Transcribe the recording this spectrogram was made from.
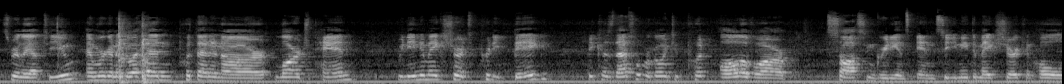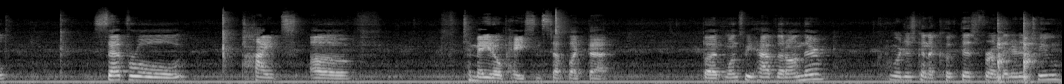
it's really up to you. And we're gonna go ahead and put that in our large pan. We need to make sure it's pretty big because that's what we're going to put all of our sauce ingredients in. So you need to make sure it can hold several pints of tomato paste and stuff like that. But once we have that on there, we're just gonna cook this for a minute or two,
